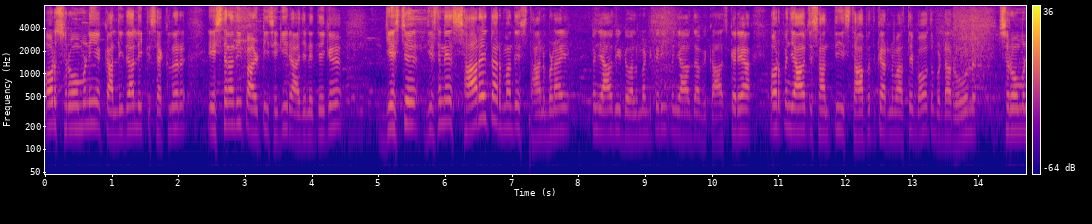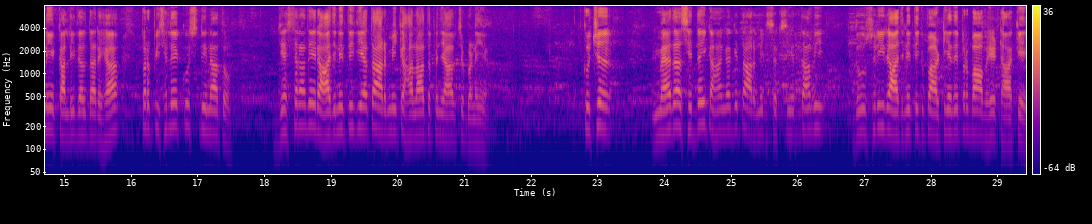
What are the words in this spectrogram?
ਔਰ ਸ਼੍ਰੋਮਣੀ ਅਕਾਲੀ ਦਲ ਇੱਕ ਸੈਕੂਲਰ ਇਸ ਤਰ੍ਹਾਂ ਦੀ ਪਾਰਟੀ ਸੀਗੀ ਰਾਜਨੀਤਿਕ, ਜਿਸ 'ਚ ਜਿਸ ਨੇ ਸਾਰੇ ਧਰਮਾਂ ਦੇ ਸਥਾਨ ਬਣਾਏ, ਪੰਜਾਬ ਦੀ ਡਿਵੈਲਪਮੈਂਟ ਕਰੀ, ਪੰਜਾਬ ਦਾ ਵਿਕਾਸ ਕਰਿਆ ਔਰ ਪੰਜਾਬ 'ਚ ਸ਼ਾਂਤੀ ਸਥਾਪਿਤ ਕਰਨ ਵਾਸਤੇ ਬਹੁਤ ਵੱਡਾ ਰੋਲ ਸ਼੍ਰੋਮਣੀ ਅਕਾਲੀ ਦਲ ਦਾ ਰਿਹਾ। ਪਰ ਪਿਛਲੇ ਕੁਝ ਦਿਨਾਂ ਤੋਂ ਜਿਸ ਤਰ੍ਹਾਂ ਦੇ ਰਾਜਨੀਤਿਕ ਜਾਂ ਧਾਰਮਿਕ ਹਾਲਾਤ ਪੰਜਾਬ 'ਚ ਬਣੇ ਆ ਕੁਝ ਮੈਂ ਤਾਂ ਸਿੱਧਾ ਹੀ ਕਹਾਂਗਾ ਕਿ ਧਾਰਮਿਕ ਸ਼ਖਸੀਅਤਾਂ ਵੀ ਦੂਸਰੀ ਰਾਜਨੀਤਿਕ ਪਾਰਟੀਆਂ ਦੇ ਪ੍ਰਭਾਵ ਹੇਠ ਆ ਕੇ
